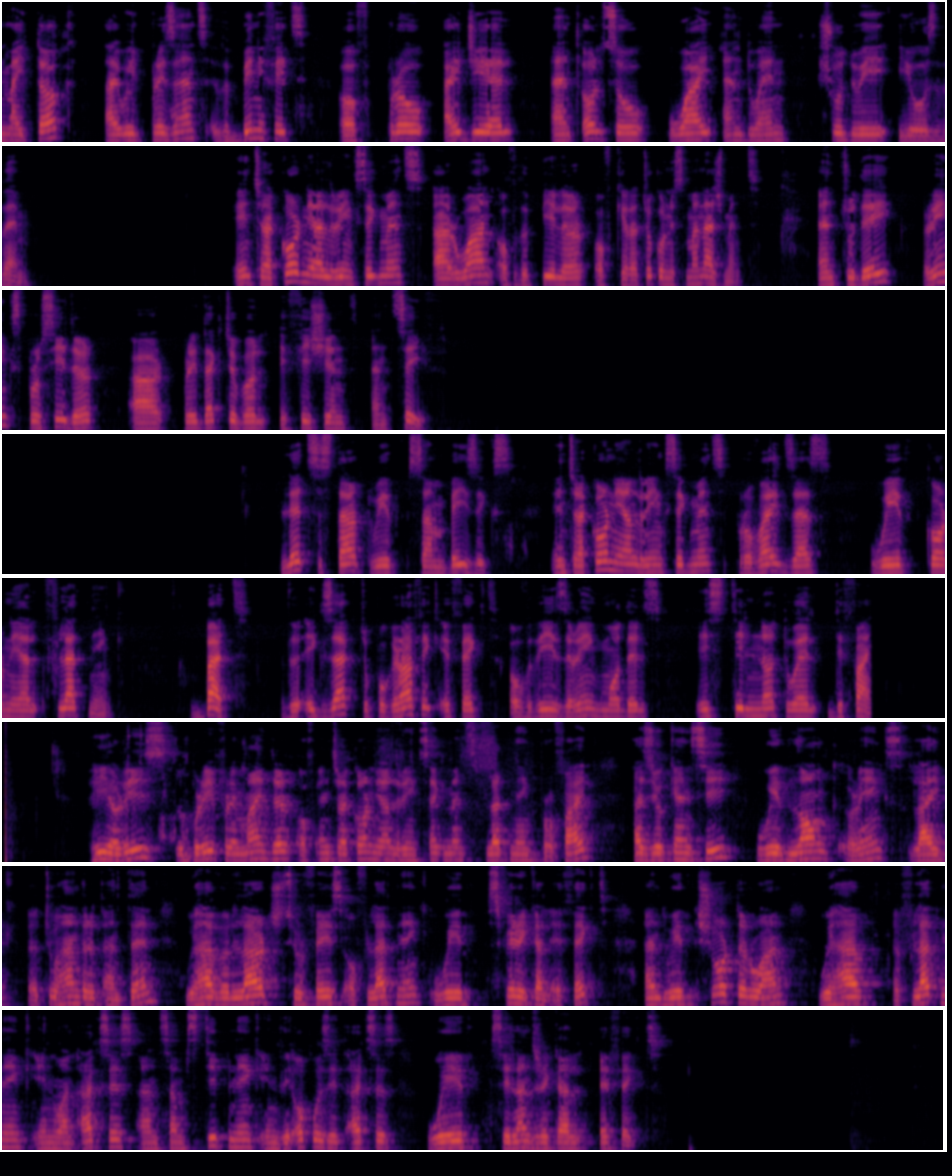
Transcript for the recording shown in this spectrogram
my talk, I will present the benefits of Pro AJL and also why and when should we use them. Intracorneal ring segments are one of the pillars of keratoconus management, and today rings procedure are predictable, efficient, and safe. Let's start with some basics. Intracorneal ring segments provides us with corneal flattening, but the exact topographic effect of these ring models is still not well defined. Here is a brief reminder of intracorneal ring segments flattening profile. As you can see, with long rings like uh, 210, we have a large surface of flattening with spherical effect and with shorter one we have a flattening in one axis and some steepening in the opposite axis with cylindrical effect.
